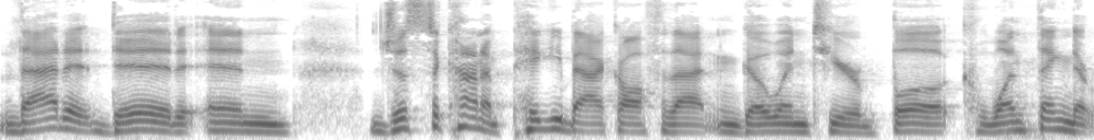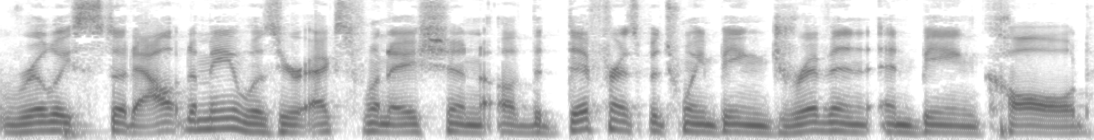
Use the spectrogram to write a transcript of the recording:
That it did. And just to kind of piggyback off of that and go into your book, one thing that really stood out to me was your explanation of the difference between being driven and being called.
